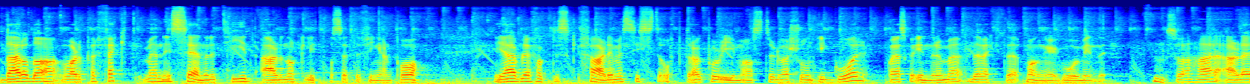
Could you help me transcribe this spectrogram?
Der og da var det perfekt, men i senere tid er det nok litt å sette fingeren på. Jeg ble faktisk ferdig med siste oppdrag på remastered versjon i går, og jeg skal innrømme det vekte mange gode minner. Så her er det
